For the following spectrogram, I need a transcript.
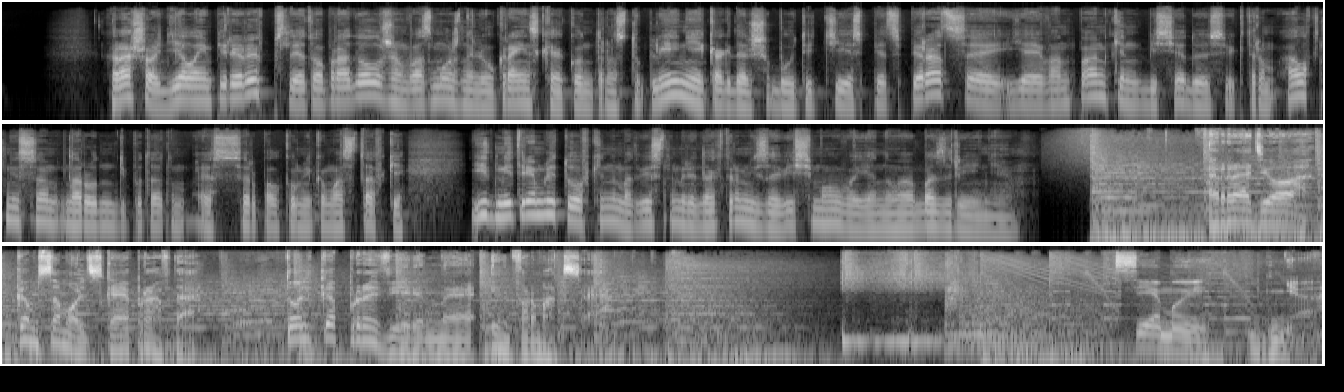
Хорошо, делаем перерыв, после этого продолжим. Возможно ли украинское контрнаступление и как дальше будет идти спецоперация? Я Иван Панкин, беседую с Виктором Алкнисом, народным депутатом СССР, полковником отставки, и Дмитрием Литовкиным, ответственным редактором независимого военного обозрения. Радио «Комсомольская правда». Только проверенная информация. Темы дня.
